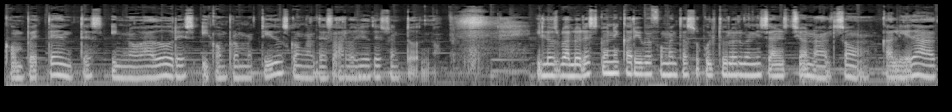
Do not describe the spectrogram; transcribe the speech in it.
competentes, innovadores y comprometidos con el desarrollo de su entorno. Y los valores que Unicaribe fomenta su cultura organizacional son calidad,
